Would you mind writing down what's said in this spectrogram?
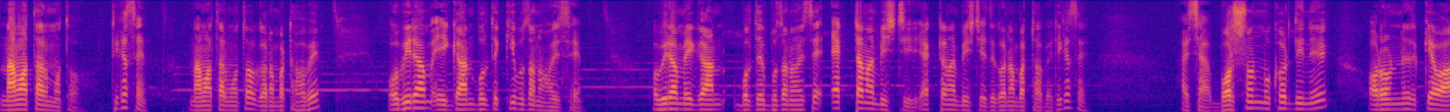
নামাতার মতো, ঠিক আছে? নামাতার মতো, গ নম্বরটা হবে। অবিরাম এই গান বলতে কি বোঝানো হয়েছে? অবিরাম এই গান বলতে বোঝানো হয়েছে একটানা বৃষ্টি একটানা বৃষ্টি এতে গ নাম্বারটা হবে, ঠিক আছে? আচ্ছা বর্ষণ মুখর দিনে অরণ্যের কেওয়া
